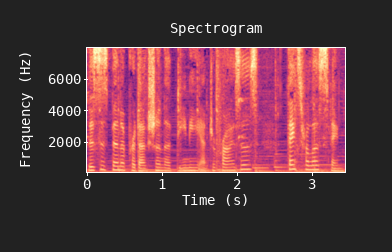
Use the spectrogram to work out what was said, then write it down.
This has been a production of Deeney Enterprises. Thanks for listening.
